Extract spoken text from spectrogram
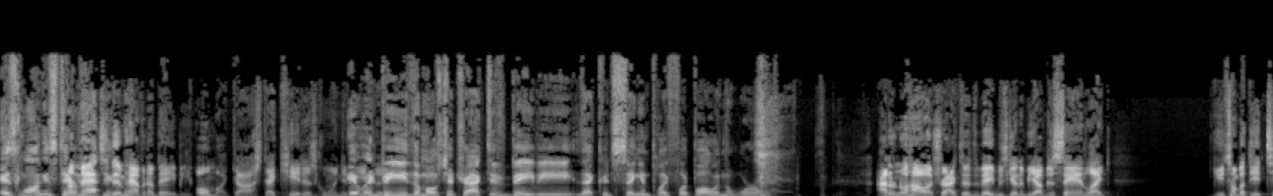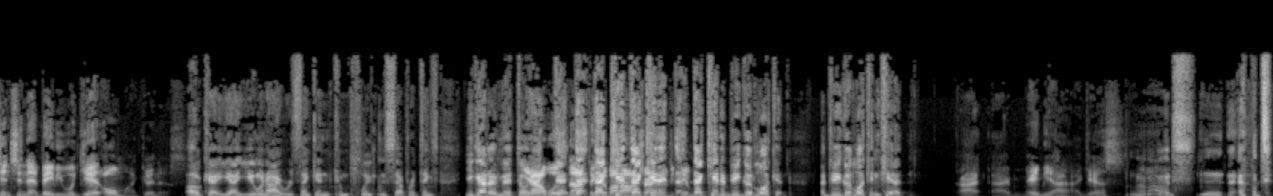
As long as they're Imagine ha- them having a baby. Oh my gosh, that kid is going to. It be would the- be the most attractive baby that could sing and play football in the world. I don't know how attractive the baby's going to be. I'm just saying, like, you talking about the attention that baby would get. Oh my goodness. okay, yeah, you and I were thinking completely separate things. You got to admit though, Yeah, that, I was that, not that, thinking that about kid, how that kid, the kid that kid would be good looking. I'd be a good looking kid. I, I maybe I, I guess. No, it's it's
